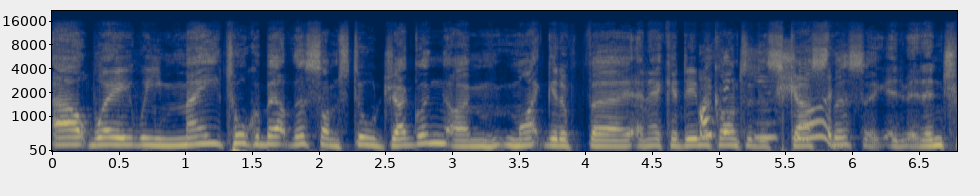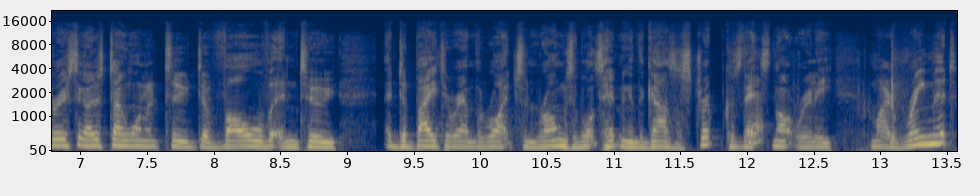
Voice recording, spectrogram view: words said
Uh, we we may talk about this. I'm still juggling. I might get a, uh, an academic on to discuss should. this. It, it- interesting. I just don't want it to devolve into a debate around the rights and wrongs of what's happening in the Gaza Strip because that's not really my remit.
